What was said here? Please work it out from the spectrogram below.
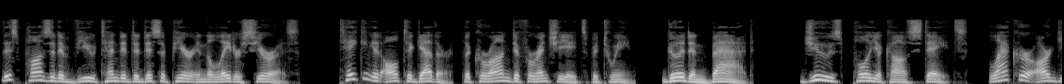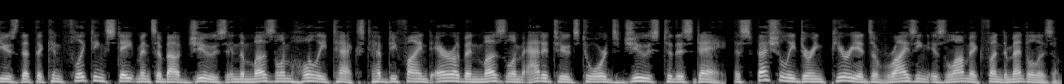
This positive view tended to disappear in the later suras. Taking it all together, the Quran differentiates between good and bad Jews, Polyakov states. Laqueur argues that the conflicting statements about Jews in the Muslim holy text have defined Arab and Muslim attitudes towards Jews to this day, especially during periods of rising Islamic fundamentalism.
